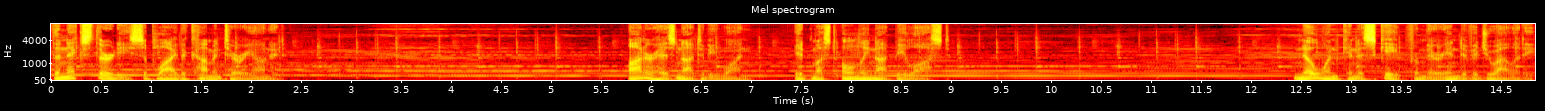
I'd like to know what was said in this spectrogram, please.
The next 30 supply the commentary on it. Honor has not to be won. It must only not be lost. No one can escape from their individuality.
